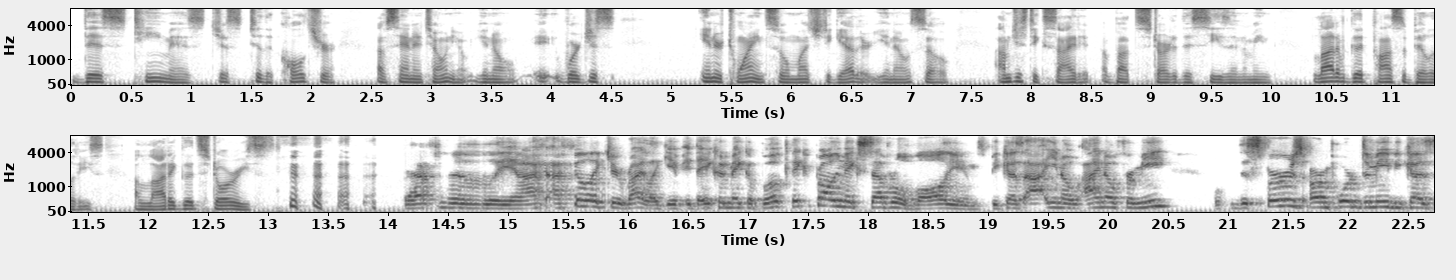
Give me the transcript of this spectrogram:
this team is just to the culture of San Antonio. You know, it, we're just intertwined so much together, you know. So I'm just excited about the start of this season. I mean, a lot of good possibilities, a lot of good stories. Definitely, and I, I feel like you're right. Like if they could make a book, they could probably make several volumes because I, you know, I know for me, the Spurs are important to me because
